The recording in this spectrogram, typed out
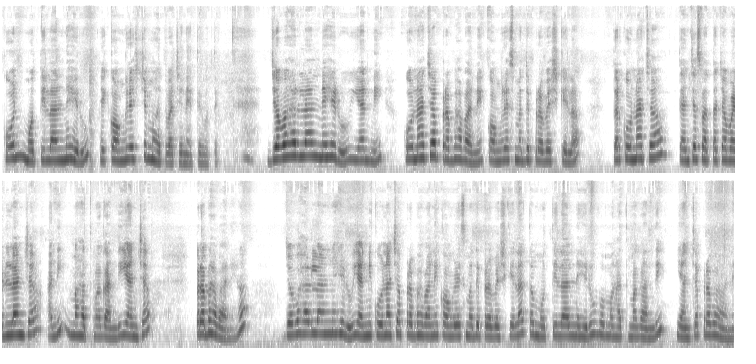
कोण? मोतीलाल नेहरू हे काँग्रेसचे महत्त्वाचे नेते होते. जवाहरलाल नेहरू यांनी कोणाच्या प्रभावाने काँग्रेसमध्ये प्रवेश केला? तर कोणाच्या? त्यांच्या स्वतःच्या वडिलांच्या आणि महात्मा गांधी यांच्या प्रभावाने हां? जवाहरलाल नेहरू यांनी कोणाच्या प्रभावाने काँग्रेसमध्ये प्रवेश केला? तर मोतीलाल नेहरू व महात्मा गांधी यांच्या प्रभावाने.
